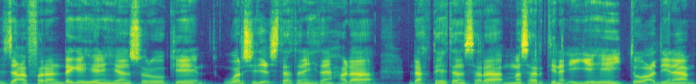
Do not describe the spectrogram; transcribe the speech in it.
زعفران دقيه هيان سروكي ورشد استهتن هتان حدا دقتهتن سرا مسرتنا إيهي توعدنا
